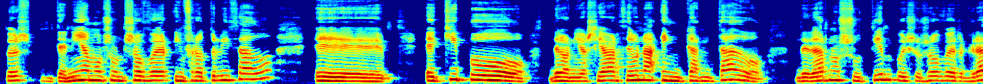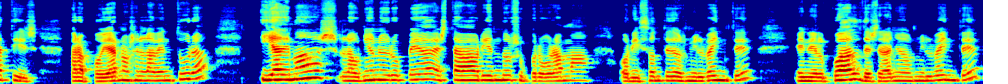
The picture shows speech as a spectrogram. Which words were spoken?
Entonces, teníamos un software infrautilizado, eh, equipo de la Universidad de Barcelona encantado de darnos su tiempo y su software gratis para apoyarnos en la aventura. Y además, la Unión Europea estaba abriendo su programa Horizonte 2020, en el cual, desde el año 2020,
